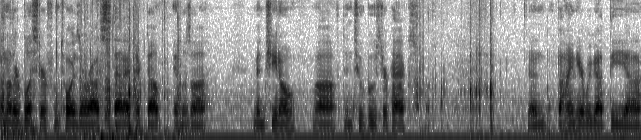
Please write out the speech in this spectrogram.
another blister from Toys R Us that I picked up. It was a Minccino uh, in two booster packs. And behind here we got the uh,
